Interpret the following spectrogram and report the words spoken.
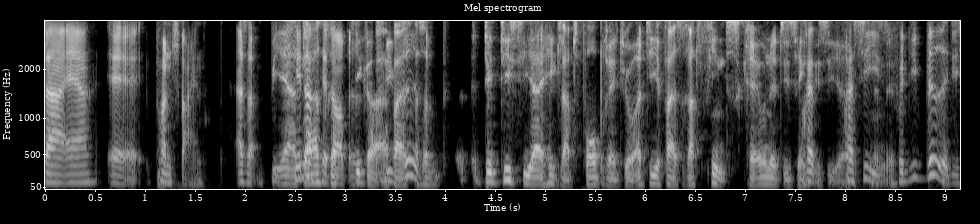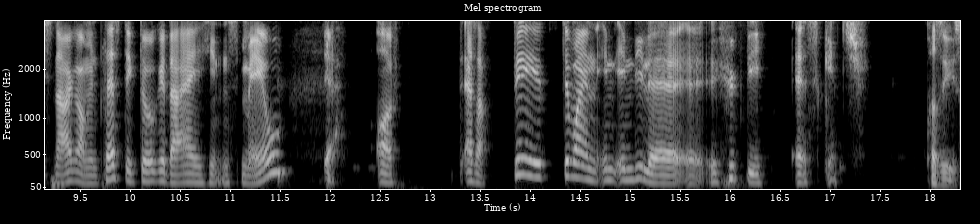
der er øh, punchline. Altså, vi Ja, kender setup'et. replikker er Vi faktisk, ved- altså, det de siger er helt klart forberedt jo, og de er faktisk ret fint skrevne, de ting, Præ- de siger. Præcis, Men, øh, for de ved, at de snakker om en plastikdukke, der er i hendes mave. Ja. Og altså, det, det var en, en, en lille øh, hyggelig øh, sketch. Præcis.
